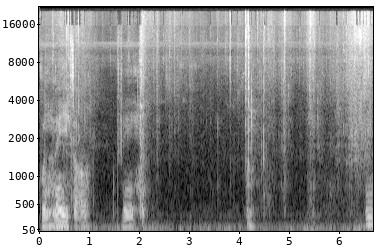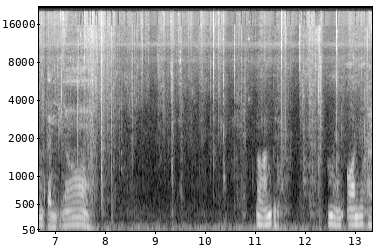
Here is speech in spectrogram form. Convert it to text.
ฝุ่นในอีกสองนี่อืมกันพี่น้องร้อนเป็น น้ำมันอ่อนอยู่ค่ะ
